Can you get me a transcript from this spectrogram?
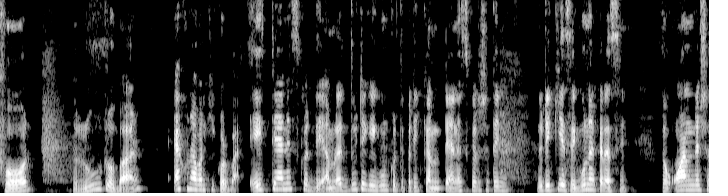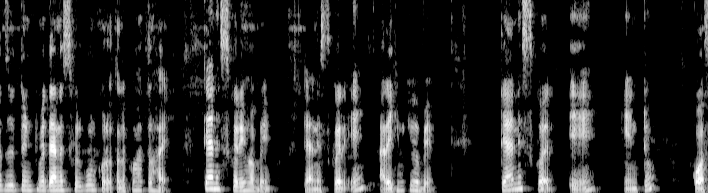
ফোর রুট ওভার এখন আবার কি করবা? এই ট্যান স্কোয়ার দিয়ে আমরা দুইটাকে গুণ করতে পারি, কারণ ট্যান স্কোয়ারের সাথে দুইটা কি আছে? গুণাকার আছে। তো ওয়ানের সাথে যদি তুমি ট্যান স্কোয়ার গুণ করো, তাহলে কত হয়? ট্যান স্কোয়ারই হবে। ট্যান স্কোয়ার এ আর এখানে কি হবে? Tan square A into cos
